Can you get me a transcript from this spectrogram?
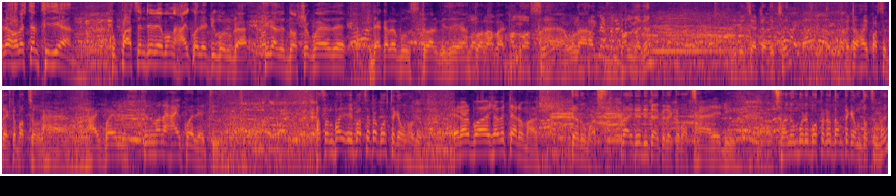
এটা হলস্টার ফিজিয়ান খুব পার্সেন্টের এবং হাই কোয়ালিটি গরুটা ঠিক আছে দর্শক ভাইয়াদের দেখালে বুঝতে পারবি যে তলা বাট হ্যাঁ ওলা ভালো জায়গা। নিপেল চারটা দেখছেন এটা হাই পার্সেন্ট একটা বাচ্চা হবে। হ্যাঁ হাই কোয়ালিটি মানে হাই কোয়ালিটি হাসান ভাই এই বাচ্চাটা বয়সটা কেমন হবে? এটার বয়স হবে তেরো মাস। তেরো মাস প্রায় রেডি টাইপের একটা বাচ্চা। হ্যাঁ রেডি ছয় নম্বরের বত্তাটার দামটা কেমন চাচ্ছেন ভাই?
